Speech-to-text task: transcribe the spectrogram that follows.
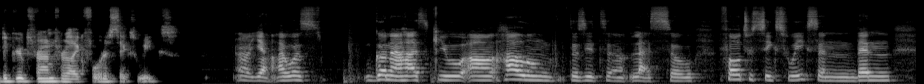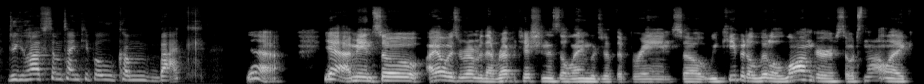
the groups run for like four to six weeks. Oh yeah, I was gonna ask you uh, how long does it uh, last? So four to six weeks, and then do you have sometimes people who come back? Yeah. Yeah. I mean, so I always remember that repetition is the language of the brain. So we keep it a little longer. So it's not like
